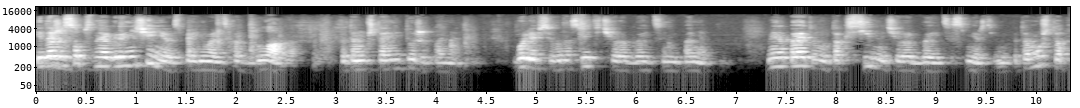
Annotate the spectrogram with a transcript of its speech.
И даже собственные ограничения воспринимались как благо, потому что они тоже понятны. Более всего на свете человек боится непонятного. Именно поэтому так сильно человек боится смерти, не потому что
